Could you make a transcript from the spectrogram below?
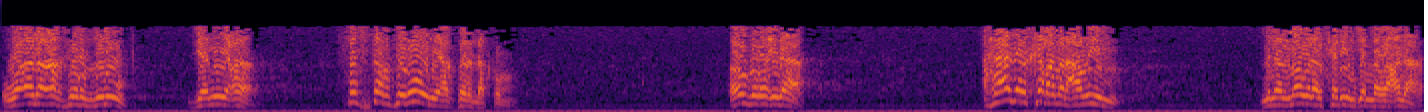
وأنا أغفر الذنوب جميعا. فاستغفروني أغفر لكم. انظروا إلى هذا الكرم العظيم من المولى الكريم جل وعلا.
